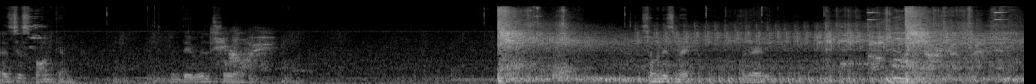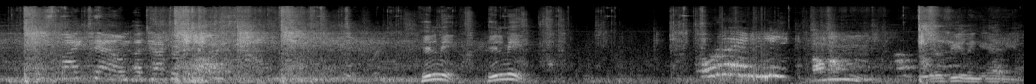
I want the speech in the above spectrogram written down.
Let's just spawn camp. And they will show up. Someone is mid already. Spike down. Attacker spawn. Heal me! Heal me! Already. Revealing area.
